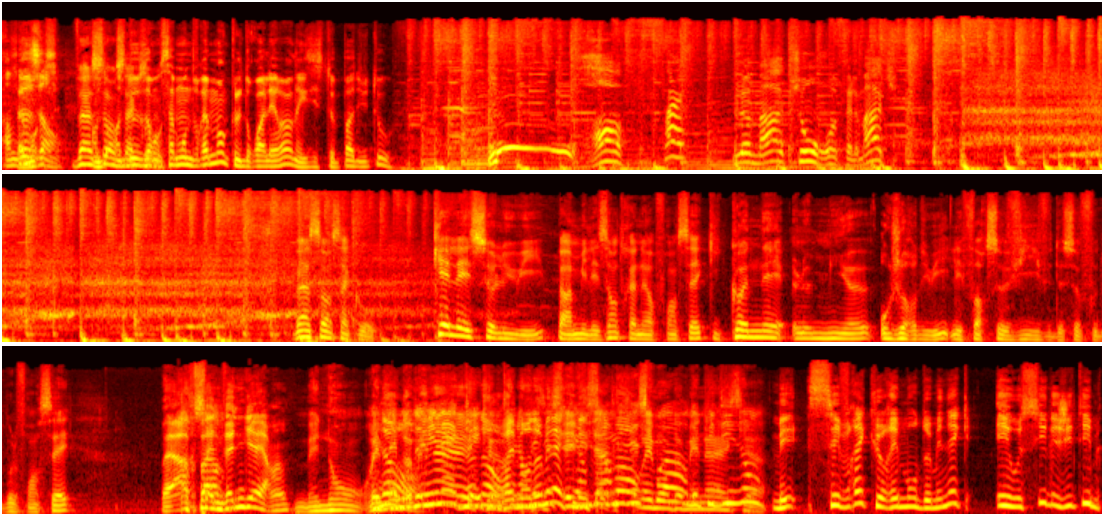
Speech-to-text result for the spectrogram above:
En Ça deux ans. Vincent en, en deux ans. Ça montre vraiment que le droit à l'erreur n'existe pas du tout. Refait le match, on refait le match. Vincent Sacco, quel est celui parmi les entraîneurs français qui connaît le mieux aujourd'hui les forces vives de ce football français? Bah, Arsène part- Wenger. hein. Mais non, Raymond Domenech. Non, Raymond Domenech, évidemment Raymond Domenech. 10 ans. Mais c'est vrai que Raymond Domenech est aussi légitime.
